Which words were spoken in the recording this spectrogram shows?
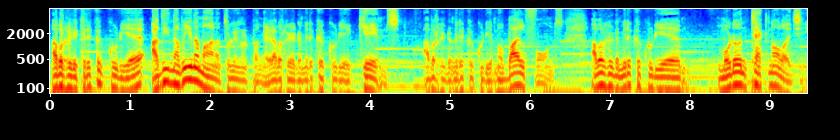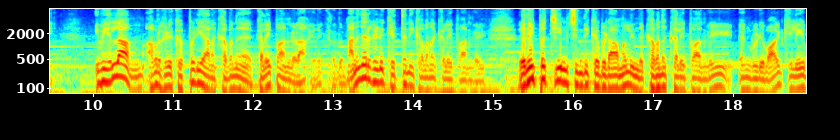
அவர்களுக்கு இருக்கக்கூடிய அதிநவீனமான தொழில்நுட்பங்கள் அவர்களிடம் இருக்கக்கூடிய கேம்ஸ் அவர்களிடம் இருக்கக்கூடிய மொபைல் ஃபோன்ஸ் அவர்களிடம் இருக்கக்கூடிய மாடர்ன் டெக்னாலஜி இவையெல்லாம் அவர்களுக்கு எப்படியான கவன கலைப்பான்களாக இருக்கிறது? மனிதர்களுக்கு எத்தனை கவன கலைப்பான்கள்? எதை பற்றியும் சிந்திக்க விடாமல் இந்த கவன கலைப்பான்கள் எங்களுடைய வாழ்க்கையிலே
